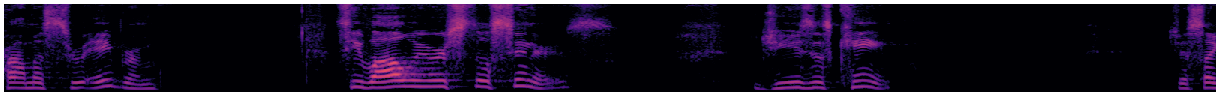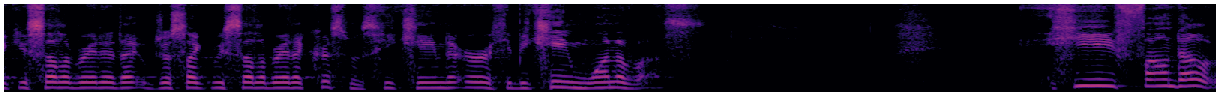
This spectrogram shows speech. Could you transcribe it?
promised through Abram. See, while we were still sinners, Jesus came. Just like you celebrated, just like we celebrate at Christmas, he came to earth. He became one of us. He found out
